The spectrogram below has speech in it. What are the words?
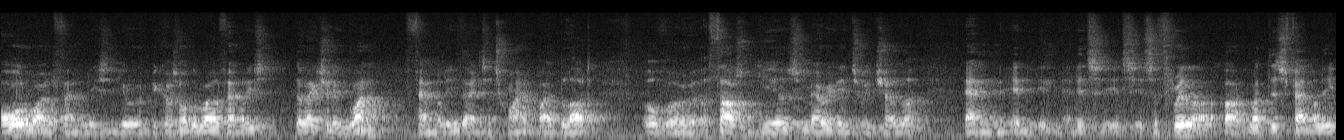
all royal families in Europe because all the royal families, they're actually one family, they're intertwined by blood over a thousand years, married into each other. And, in, and it's, it's, it's a thriller about what this family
